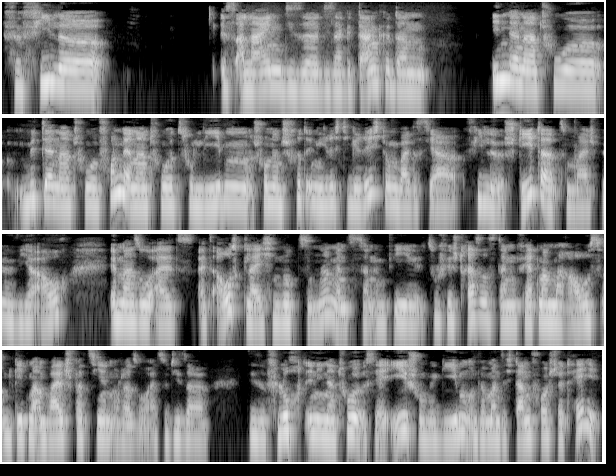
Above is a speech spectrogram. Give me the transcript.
für viele ist allein dieser, dieser Gedanke dann in der Natur, mit der Natur, von der Natur zu leben, schon ein Schritt in die richtige Richtung, weil das ja viele Städter zum Beispiel, wir auch, immer so als, als Ausgleich nutzen. Ne? Wenn es dann irgendwie zu viel Stress ist, dann fährt man mal raus und geht mal am Wald spazieren oder so. Also dieser, diese Flucht in die Natur ist ja eh schon gegeben. Und wenn man sich dann vorstellt, hey,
